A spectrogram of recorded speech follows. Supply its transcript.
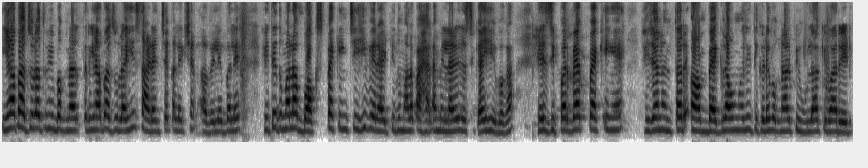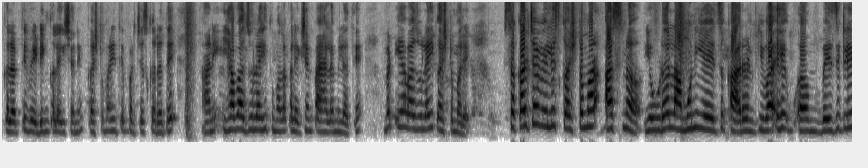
ह्या बाजूला तुम्ही बघणार तर ह्या बाजूलाही साड्यांचे कलेक्शन अवेलेबल आहे. इथे तुम्हाला बॉक्स पॅकिंगची ही व्हेरायटी तुम्हाला पाहायला मिळणार आहे. जसे काही हे बघा हे झिपर बॅग पॅकिंग आहे. ह्याच्यानंतर बॅकग्राऊंडमध्ये तिकडे बघणार पिवला किंवा रेड कलर ते वेडिंग कलेक्शन आहे. कस्टमर इथे परचेस करत आहे. आणि ह्या बाजूलाही तुम्हाला कलेक्शन पाहायला मिळत आहे. बट या बाजूलाही कस्टमर आहे. सकाळच्या वेळीच कस्टमर असणं एवढं लांबून यायचं कारण किंवा हे बेसिकली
